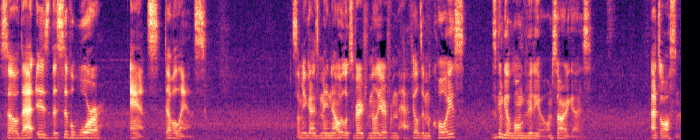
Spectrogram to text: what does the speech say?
So that is the Civil War ants, Devil Anse. Some of you guys may know, it looks very familiar from the Hatfields and McCoys. This is gonna be a long video, I'm sorry guys. That's awesome.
